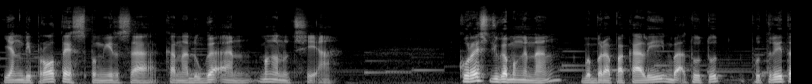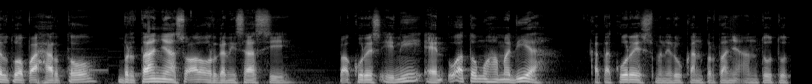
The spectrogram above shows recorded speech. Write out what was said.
yang diprotes pemirsa karena dugaan menganut Syiah. Quraisy juga mengenang beberapa kali Mbak Tutut, putri tertua Pak Harto, bertanya soal organisasi. Pak Quraisy ini NU atau Muhammadiyah? Kata Quraisy menirukan pertanyaan Tutut.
